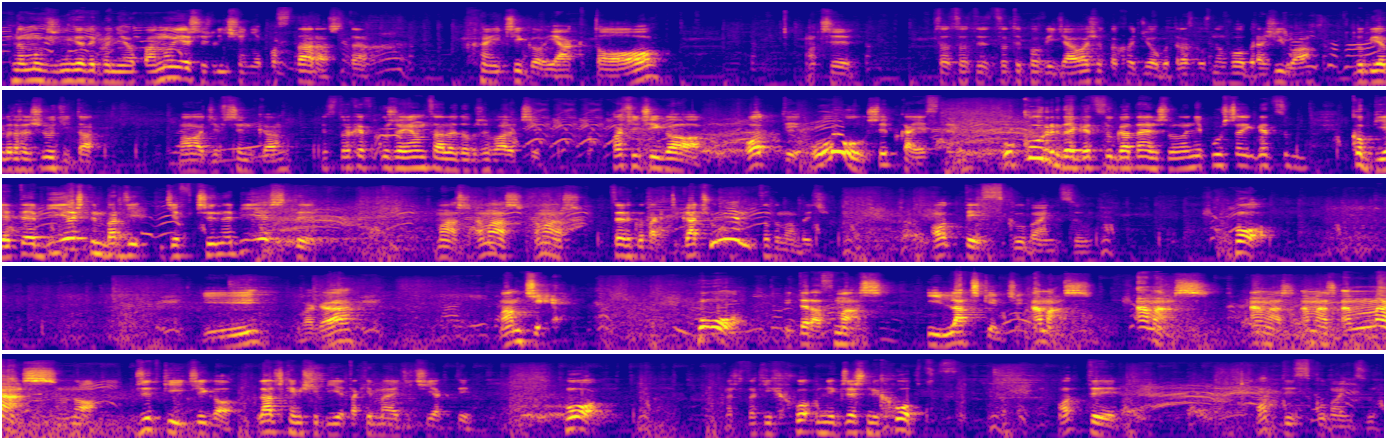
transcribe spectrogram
No mów, że nigdy tego nie opanujesz, jeżeli się nie postarasz, tak. A Ichigo, jak to? Znaczy, co, co, ty, co ty powiedziałaś, o to chodziło, bo teraz go znowu obraziła. Lubi obrażać ludzi, ta mała dziewczynka. Jest trochę wkurzająca, ale dobrze walczy. Chodź Ichigo! O ty! Uuu, szybka jestem. U kurde, Getsuga Tenshu, no nie puszczaj Getsu... Kobietę bijesz, tym bardziej dziewczynę bijesz, ty. Masz, a masz, a masz. Chcę tylko tak dźgać umiem? Co to ma być? O ty, skubańcu. Ho! I... Uwaga! Mam cię! Ho! I teraz masz! I laczkiem cię, a masz! A masz! A masz, a masz, a masz! No! Brzydki Ichigo! Laczkiem się bije takie małe dzieci jak ty. Ho! Znaczy takich chłop, niegrzesznych chłopców. O ty! O ty, skubańcu.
